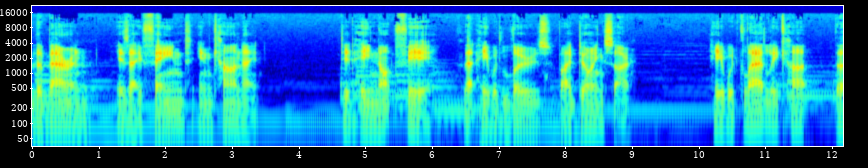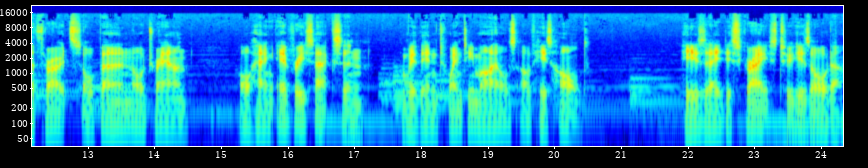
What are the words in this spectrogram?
The Baron is a fiend incarnate. Did he not fear that he would lose by doing so? He would gladly cut the throats or burn or drown or hang every Saxon within twenty miles of his hold. He is a disgrace to his order,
